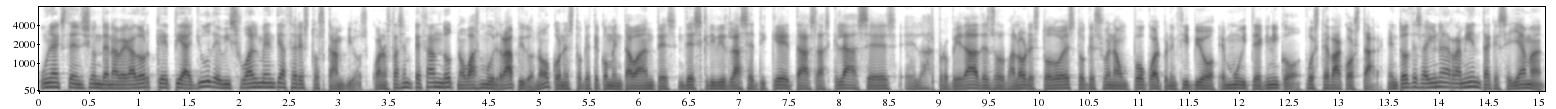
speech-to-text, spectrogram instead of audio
una extensión de navegador que te ayude visualmente a hacer estos cambios. Cuando estás empezando no vas muy rápido, ¿no? Con esto que te comentaba antes de escribir las etiquetas, las clases, eh, las propiedades, los valores, todo esto que suena un poco al principio eh, muy técnico, pues te va a costar. Entonces hay una herramienta que se llama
